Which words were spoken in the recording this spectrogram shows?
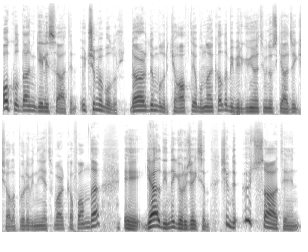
Okuldan geliş saatin 3'ü mü bulur? 4'ü mü bulur ki haftaya bunlar kaldı bir bir gün yönetim videosu gelecek inşallah. Böyle bir niyet var kafamda. E, geldiğinde göreceksin. Şimdi 3 saatin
